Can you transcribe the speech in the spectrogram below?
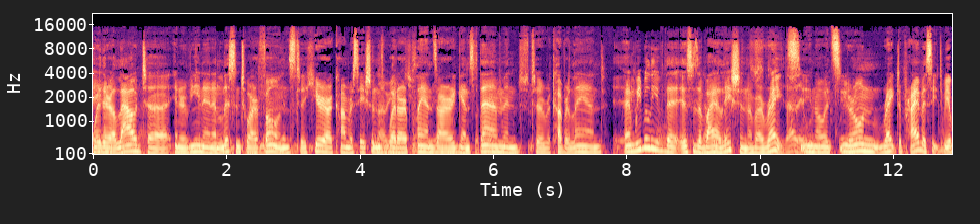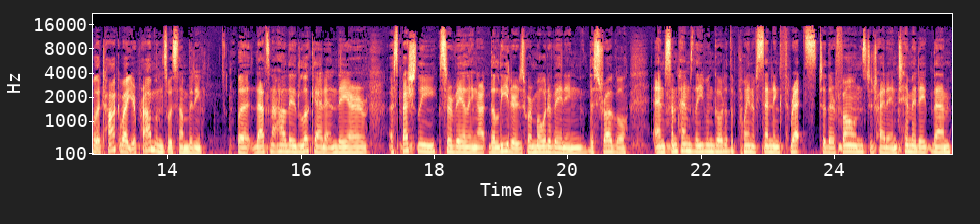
where they're allowed to intervene in and listen to our phones to hear our conversations, what our plans are against them, and to recover land. And we believe that this is a violation of our rights. You know, it's your own right to privacy to be able to talk about your problems with somebody but that's not how they look at it. And they are especially surveilling the leaders who are motivating the struggle. And sometimes they even go to the point of sending threats to their phones to try to intimidate them.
